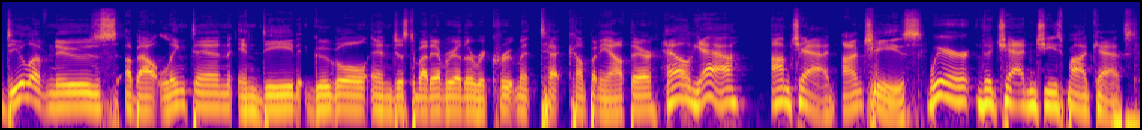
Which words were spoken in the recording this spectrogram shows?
Do you love news about LinkedIn, Indeed, Google, and just about every other recruitment tech company out there? Hell yeah. I'm Chad. I'm Cheese. We're the Chad and Cheese Podcast.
